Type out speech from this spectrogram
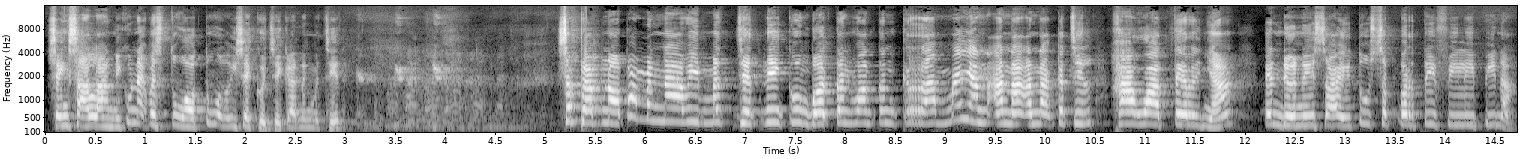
Sing salah niku nek wis tuwa-tuwa isih gojekan ning masjid. Sebab napa menawi masjid niku mboten wonten keramaian anak-anak kecil, khawatirnya Indonesia itu seperti Filipina.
